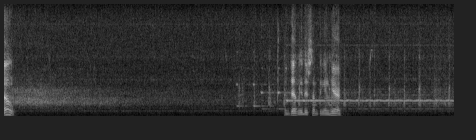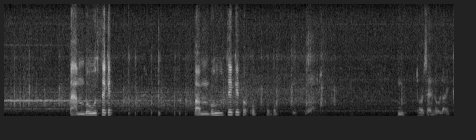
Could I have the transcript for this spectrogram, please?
Oh. Evidently there's something in here. Bamboo thicket. Bamboo thicket. Oh, oh, oh. Hmm, Tarzan no like.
